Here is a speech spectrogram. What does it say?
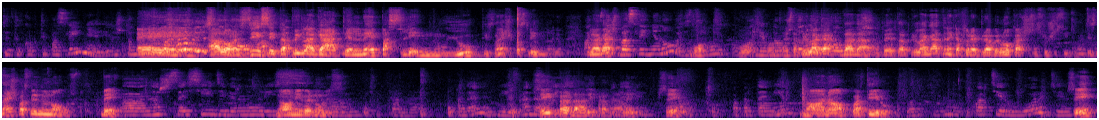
Ты, ты как ты последняя или что? Э, allora, здесь это прилагательное последнюю. Ты знаешь последнюю? А ты знаешь Прилагательное- последнюю новость? Вот, вот, я вот. думала, Это что прилага... новость. да, да, это прилагательное, которое приобрело качество существительного. Ты знаешь последнюю новость? Бен. А наши соседи вернулись. Но они вернулись. а, Продали? Нет, продали. Sì, продали, продали. Sì. Апартамент, No, no, квартиру. квартиру, квартиру в городе. Sì?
